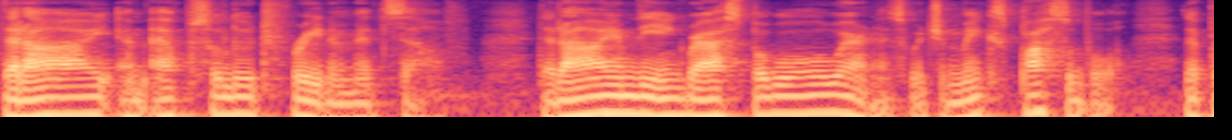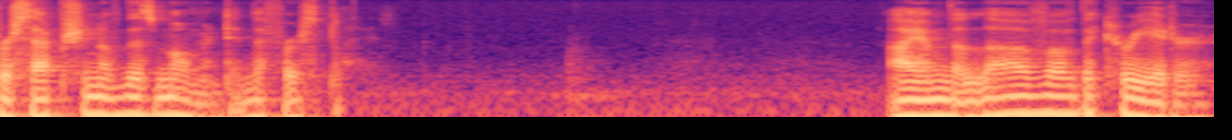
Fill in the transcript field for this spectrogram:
that I am absolute freedom itself, that I am the ingraspable awareness which makes possible the perception of this moment in the first place. I am the love of the Creator,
